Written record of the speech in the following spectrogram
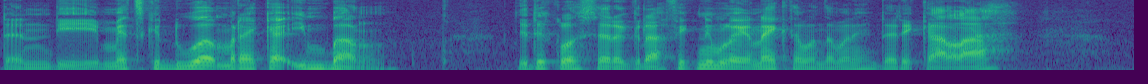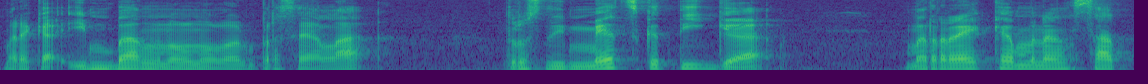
dan di match kedua mereka imbang Jadi kalau secara grafik ini mulai naik teman-teman ya dari kalah mereka imbang 0-0 lawan Persela. Terus di match ketiga mereka menang 1-0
